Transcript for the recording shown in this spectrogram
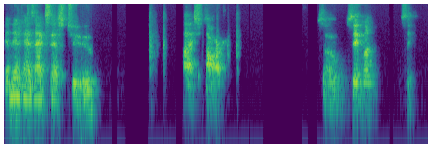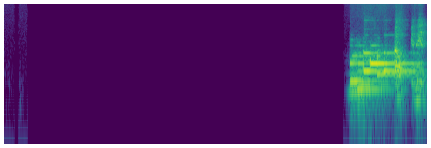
And then it has access to i star. So sigma, C. Oh, and then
